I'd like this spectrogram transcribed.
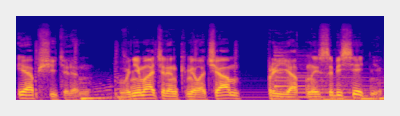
и общителен. Внимателен к мелочам, приятный собеседник.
